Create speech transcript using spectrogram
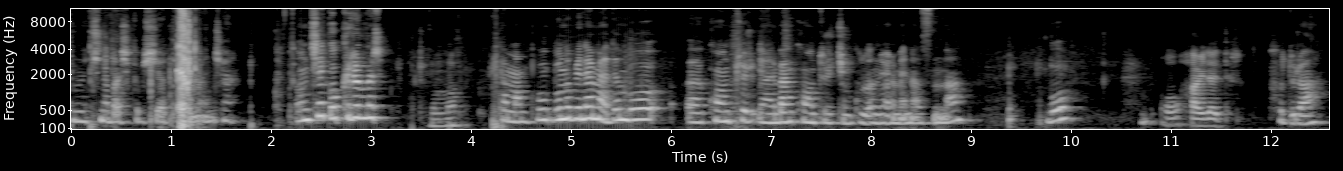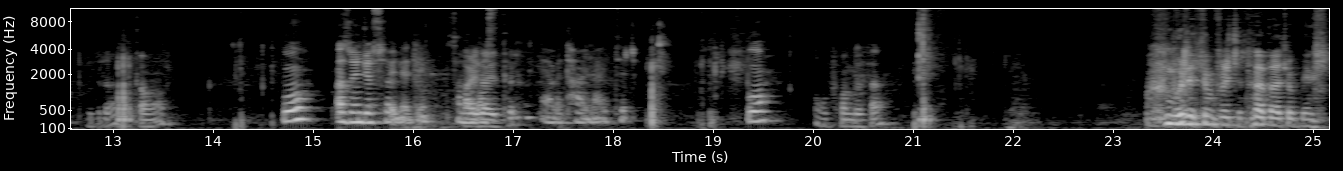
Bunun içine başka bir şey atalım bence. Onu çek o kırılır. Kırılmaz. Tamam bu, bunu bilemedim. Bu e, kontür yani ben kontür için kullanıyorum en azından. Bu O highlighter. pudra. Pudra. Tamam. Bu az önce söylediğim. Sana Highlighter. Evet highlighter. Bu O fondöten. Bu resim fırçasına daha çok benziyor.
